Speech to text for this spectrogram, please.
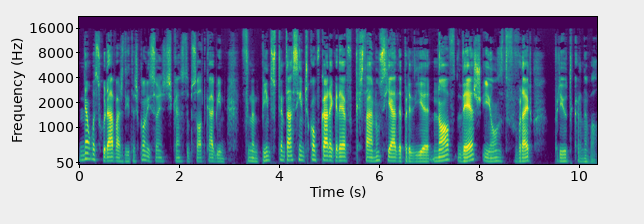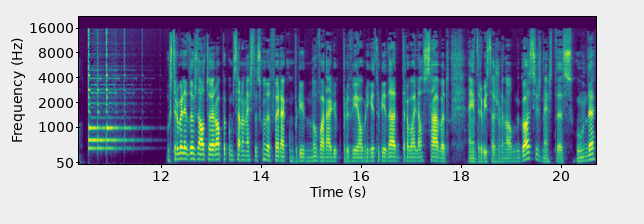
não assegurava as ditas condições de descanso do pessoal de cabine. Fernando Pinto tenta assim desconvocar a greve que está anunciada para dia 9, 10 e 11 de fevereiro, período de carnaval. Os trabalhadores da Auto Europa começaram nesta segunda-feira a cumprir um novo horário que prevê a obrigatoriedade de trabalho ao sábado. Em entrevista ao Jornal de Negócios, nesta segunda,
